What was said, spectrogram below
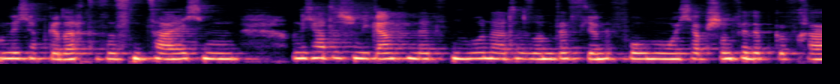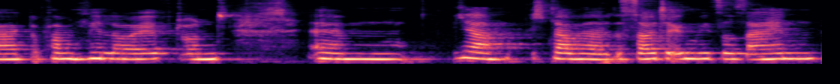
Und ich habe gedacht, das ist ein Zeichen. Und ich hatte schon die ganzen letzten Monate so ein bisschen FOMO. Ich habe schon Philipp gefragt, ob er mit mir läuft. Und ähm, ja, ich glaube, es sollte irgendwie so sein.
